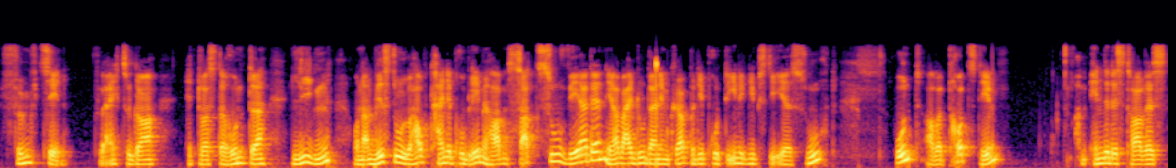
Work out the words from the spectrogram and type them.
15, vielleicht sogar etwas darunter liegen. Und dann wirst du überhaupt keine Probleme haben, satt zu werden, ja, weil du deinem Körper die Proteine gibst, die er sucht. Und aber trotzdem am Ende des Tages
